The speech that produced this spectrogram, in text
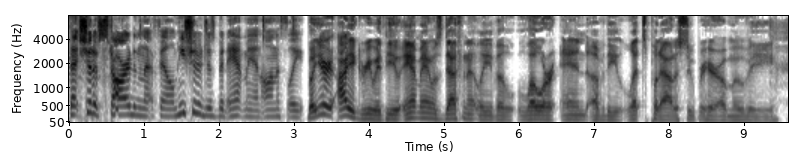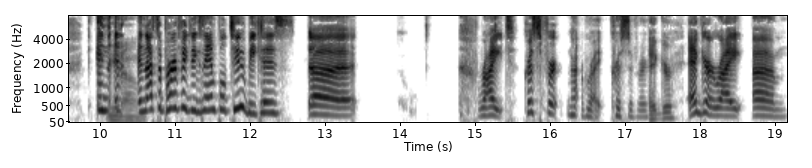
that should have starred in that film. He should have just been Ant Man, honestly. But you're, I agree with you. Ant Man was definitely the lower end of the let's put out a superhero movie. And You and, know. and that's a perfect example too because uh, right, Christopher, not right, Christopher Edgar? Edgar Wright um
